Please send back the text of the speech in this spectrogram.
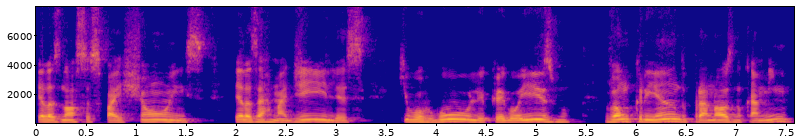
pelas nossas paixões, pelas armadilhas que o orgulho, que o egoísmo vão criando para nós no caminho,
